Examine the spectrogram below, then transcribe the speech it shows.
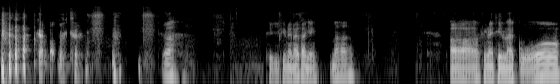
khát vọng đổi đời À. thì phim này nói sao nhỉ nó ờ, phim này thì là của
